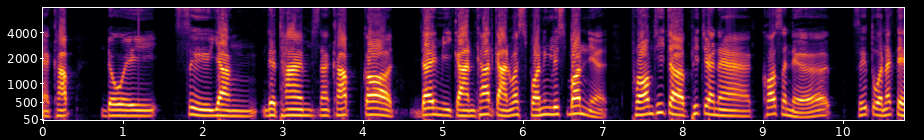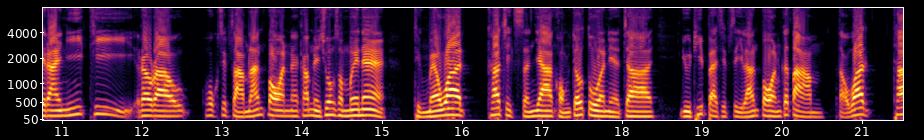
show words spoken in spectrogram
นะครับ โดยสื่ออย่าง The Times นะครับ ก็ได้มีการคาดการณ์ว่า Sporting Lisbon เนี่ย พร้อมที่จะพิจารณาข้อเสนอ ซื้อตัวนักเตะรายนี้ที่ราวๆ 63 ล้านปอนด์นะครับในช่วงซัมเมอร์หน้า ถึงแม้ว่าค่าฉีกสัญญาของเจ้าตัวเนี่ยจะอยู่ที่ 84 ล้านปอนด์ก็ตาม แต่ว่าถ้า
